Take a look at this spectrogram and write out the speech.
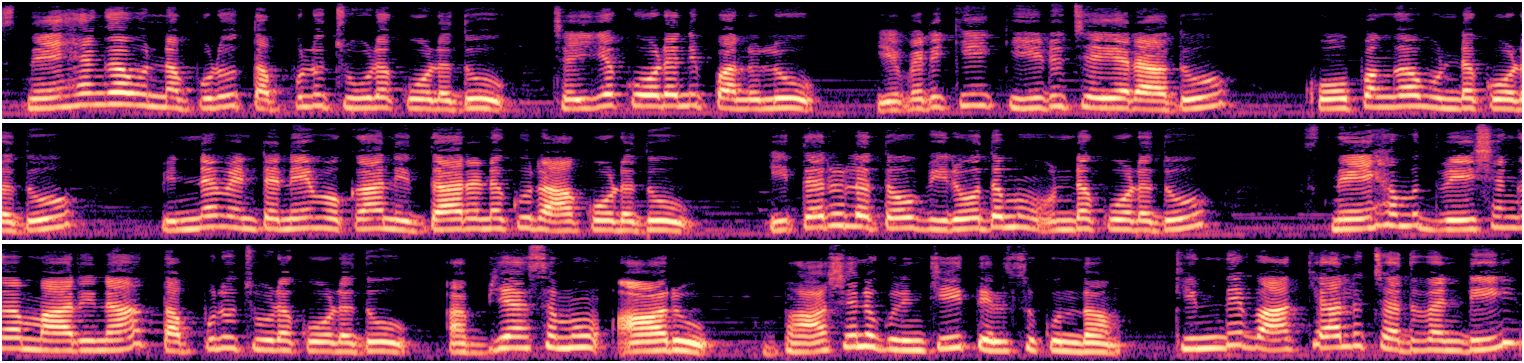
స్నేహంగా ఉన్నప్పుడు తప్పులు చూడకూడదు. చెయ్యకూడని పనులు ఎవరికీ కీడు చేయరాదు. కోపంగా ఉండకూడదు. విన్న వెంటనే ఒక నిర్ధారణకు రాకూడదు. ఇతరులతో విరోధము ఉండకూడదు. స్నేహము ద్వేషంగా మారినా తప్పులు చూడకూడదు. అభ్యాసము ఆరు. భాషను గురించి తెలుసుకుందాం. కింది వాక్యాలు చదవండి.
